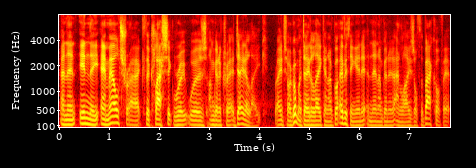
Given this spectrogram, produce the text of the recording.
And then in the ML track, the classic route was I'm going to create a data lake, right? So I've got my data lake and I've got everything in it and then I'm going to analyze off the back of it.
